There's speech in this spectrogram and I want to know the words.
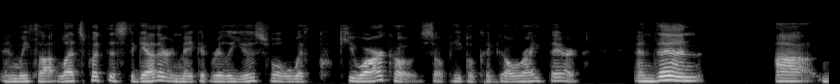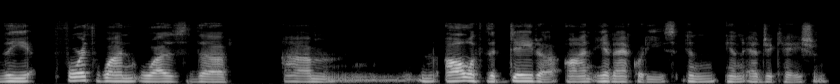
and we thought, let's put this together and make it really useful with QR codes so people could go right there. And then uh, the fourth one was the um, all of the data on inequities in, in education.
